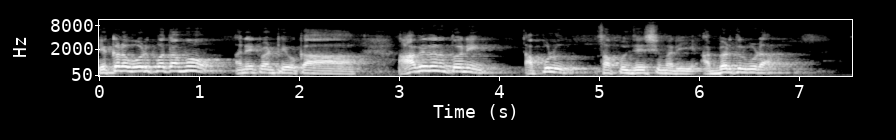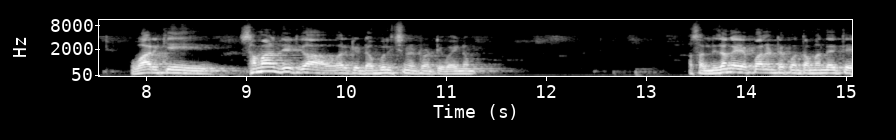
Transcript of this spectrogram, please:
ఎక్కడ ఓడిపోతామో అనేటువంటి ఒక ఆవేదనతోని అప్పులు సప్పులు చేసి మరి అభ్యర్థులు కూడా వారికి సమాన ధీటుగా వారికి డబ్బులు ఇచ్చినటువంటి వైనం. అసలు నిజంగా చెప్పాలంటే కొంతమంది అయితే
